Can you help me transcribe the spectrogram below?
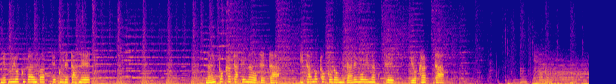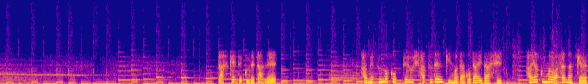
メグよく頑張ってくれたね。なんとか立て直せた。板のところに誰もいなくて、よかった。助けてくれたね。破滅残ってるし発電機まだ5台だし、早く回さなきゃ。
